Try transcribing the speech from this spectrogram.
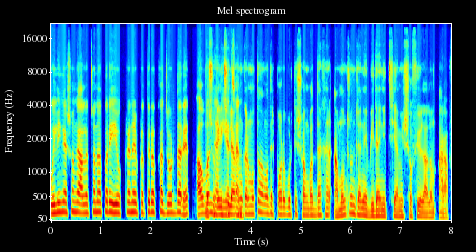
উইলিং এর সঙ্গে আলোচনা করে ইউক্রেনের প্রতিরক্ষা জোরদারের আহ্বান জানিয়েছেন। এখনকার মতো আমাদের পরবর্তী সংবাদ দেখার আমন্ত্রণ জানিয়ে বিদায় নিচ্ছি আমি শফিউল আলম আরাফ।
